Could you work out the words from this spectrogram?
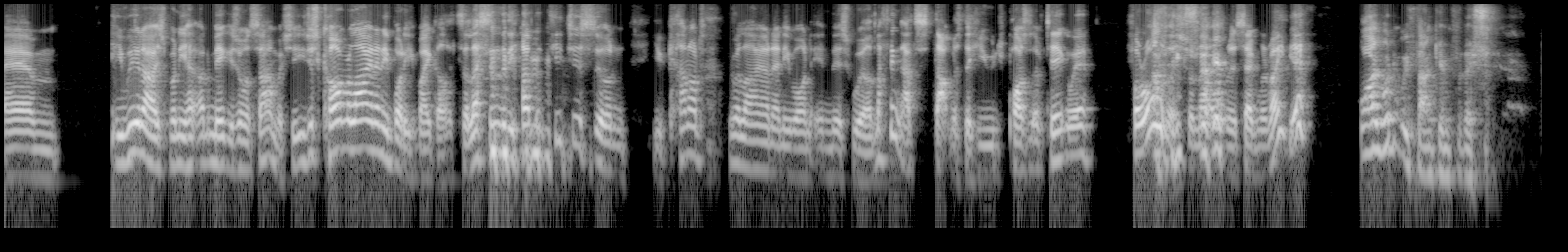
Um, he realised when he had to make his own sandwich, you just can't rely on anybody, Michael. It's a lesson that he had to teach his son. You cannot rely on anyone in this world. And I think that's that was the huge positive takeaway for all of us from so. that opening segment, right? Yeah. Why wouldn't we thank him for this?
